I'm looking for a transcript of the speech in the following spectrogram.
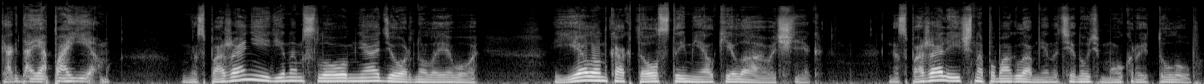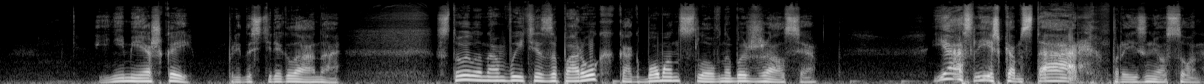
когда я поем!» Госпожа ни единым словом не одернула его. Ел он, как толстый мелкий лавочник. Госпожа лично помогла мне натянуть мокрый тулуп. «И не мешкай!» — предостерегла она. Стоило нам выйти за порог, как Боман словно бы сжался. «Я слишком стар», — произнес он.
